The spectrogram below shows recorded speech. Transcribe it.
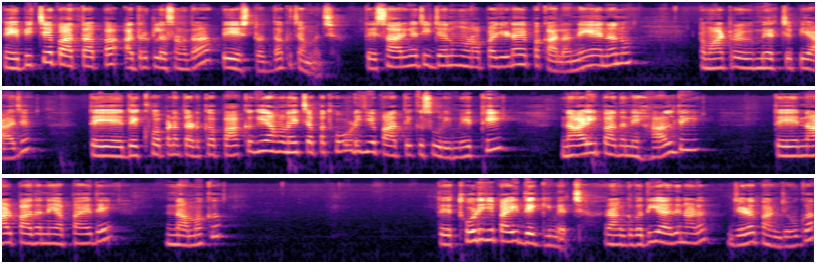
ਤੇ ਵਿੱਚੇ ਪਾਤਾ ਆਪਾਂ ਅਦਰਕ ਲਸਣ ਦਾ ਪੇਸਟ ਅੱਧਾ ਕੁ ਚਮਚ। ਤੇ ਸਾਰੀਆਂ ਚੀਜ਼ਾਂ ਨੂੰ ਹੁਣ ਆਪਾਂ ਜਿਹੜਾ ਇਹ ਪਕਾ ਲੈਣੇ ਆ ਇਹਨਾਂ ਨੂੰ, ਟਮਾਟਰ, ਮਿਰਚ, ਪਿਆਜ਼ ਤੇ ਦੇਖੋ ਆਪਣਾ ਤੜਕਾ ਪੱਕ ਗਿਆ, ਹੁਣ ਇਹ ਚ ਆਪਾਂ ਥੋੜੀ ਜਿਹੀ ਪਾਤੀ ਕਸੂਰੀ ਮੇਥੀ, ਨਾਲ ਹੀ ਪਾ ਦਨੇ ਹਲਦੀ ਤੇ ਨਾਲ ਪਾ ਦਨੇ ਆਪਾਂ ਇਹਦੇ ਨਮਕ ਤੇ ਥੋੜੀ ਜਿਹੀ ਪਾਈ ਦੇਗੀ ਮਿਰਚ। ਰੰਗ ਵਧੀਆ ਇਹਦੇ ਨਾਲ ਜਿਹੜਾ ਬਣ ਜਾਊਗਾ।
